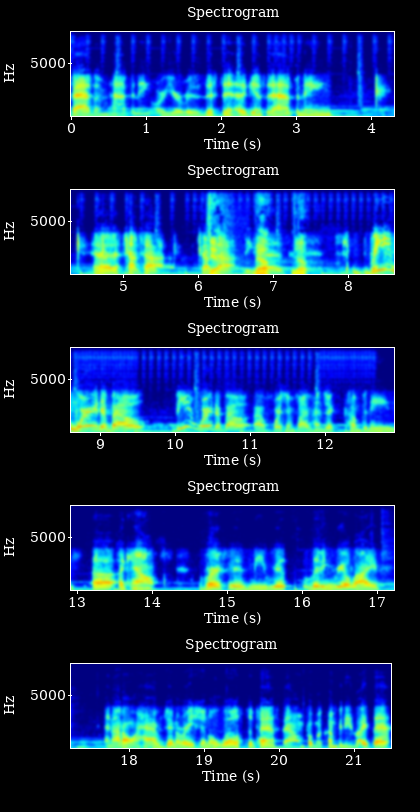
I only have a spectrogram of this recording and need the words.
fathom happening or you're resistant against it happening, uh, chop chop, chop yeah, chop. Because yep, yep. being worried about being worried about uh, Fortune 500 companies' uh, accounts versus me re- living real life, and I don't have generational wealth to pass down from a company like that.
